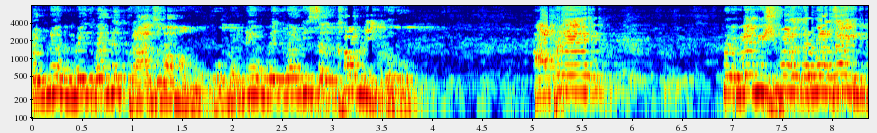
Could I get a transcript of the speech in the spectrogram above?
બંને ઉમેદવારને ત્રાજવામાં મૂકો, બંને ઉમેદવારની સરખામણી કરો. આપણે કોઈ વિશ્વાળ કરવા જાય,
